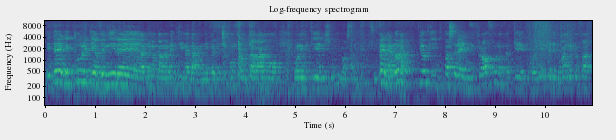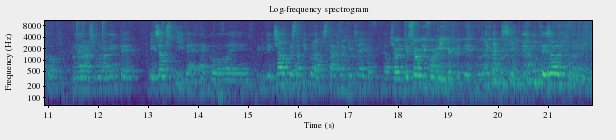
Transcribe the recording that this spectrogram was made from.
ed è lettore di avvenire almeno da una ventina d'anni perché ci confrontavamo volentieri sui vostri pezzi. Bene, allora io vi passerei il microfono perché probabilmente le domande che ho fatto non erano sicuramente esaustive, ecco, eh, quindi vinciamo questa piccola distanza che c'è, io affido... C'è un tesoro di formiche qui dentro. sì, un tesoro di formiche.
